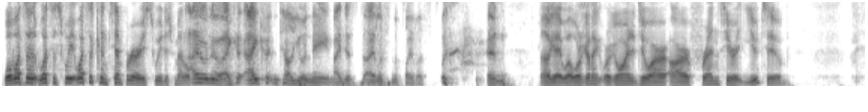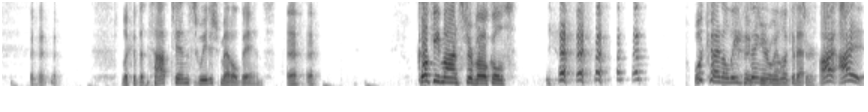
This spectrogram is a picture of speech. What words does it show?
Well, what's a what's a sweet what's a contemporary Swedish metal? I don't know. I could I couldn't tell you a name. I just I listen to playlists. and Okay, well we're gonna we're going to do our our friends here at YouTube. Look at the top 10 Swedish metal bands. Cookie Monster vocals. What kind of lead singer are we looking at? I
